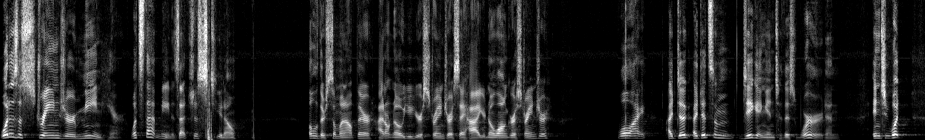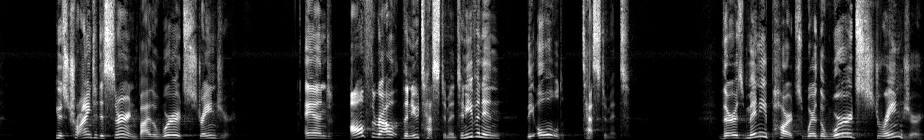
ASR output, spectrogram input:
what does a stranger mean here? What's that mean? Is that just, you know, oh, there's someone out there, I don't know you, you're a stranger, I say hi, you're no longer a stranger? Well, I, I, did, I did some digging into this word and into what he was trying to discern by the word stranger. And all throughout the New Testament, and even in the Old Testament, there's many parts where the word stranger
